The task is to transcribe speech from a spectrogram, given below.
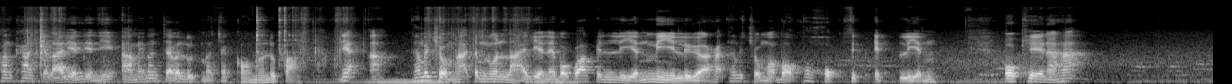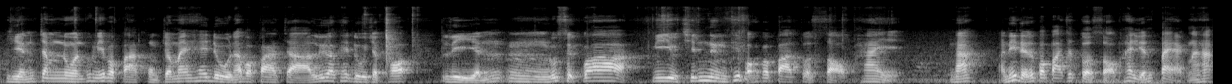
ค่อนข้างจะหลายเหรียญเหรียญนี้อ่าไม่มั่นใจว่าหลุดมาจากกองนั้นหรือเปล่าเนี่ยอะท่านผู้ชมฮะจำนวนหลายเหรียญเลยบอกว่าเป็นเหรียญมีเรือฮะท่านผู้ชมมาบอกว่า61เอ็ดเหรียญโอเคนะฮะเหรียญจำนวนพวกนี้ป้าปาคงจะไม่ให้ดูนะป้าปาจะเลือกให้ดูเฉพาะเหรียญอืมรู้สึกว่ามีอยู่ชิ้นหนึ่งที่บอกให้ป้าปาตรวจสอบให้นะ อันนี้เดี๋ยวป้าปาจะตรวจสอบให้เหรียญแตกนะฮะ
